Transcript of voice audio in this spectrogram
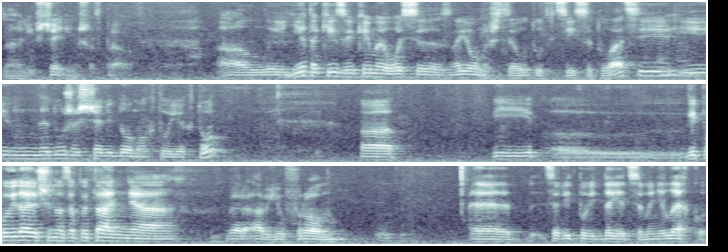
взагалі ще інша справа. Але є такі, з якими ось е, знайомишся отут в цій ситуації, і не дуже ще відомо, хто є хто. І е, відповідаючи на запитання Where are you from, е, ця відповідь дається мені легко.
